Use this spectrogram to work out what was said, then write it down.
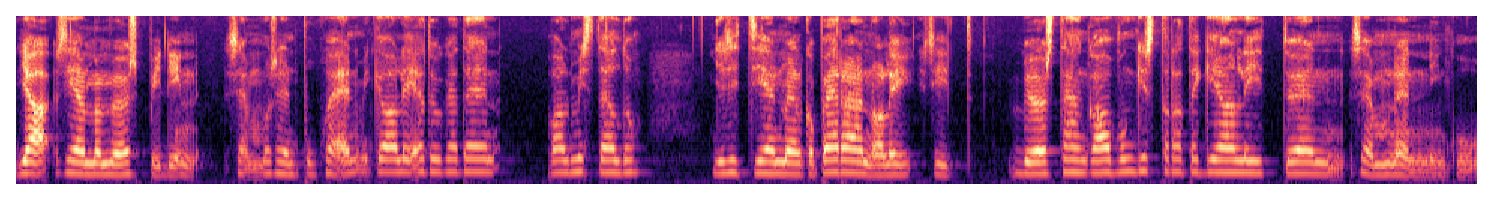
Ja siellä mä myös pidin semmoisen puheen, mikä oli etukäteen valmisteltu. Ja sitten siihen melko perään oli sit myös tähän kaupunkistrategiaan liittyen semmoinen niinku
